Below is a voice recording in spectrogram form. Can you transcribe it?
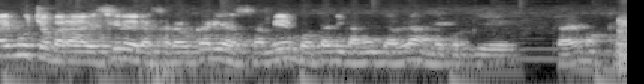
hay mucho para decir de las araucarias también botánicamente hablando, porque sabemos que,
